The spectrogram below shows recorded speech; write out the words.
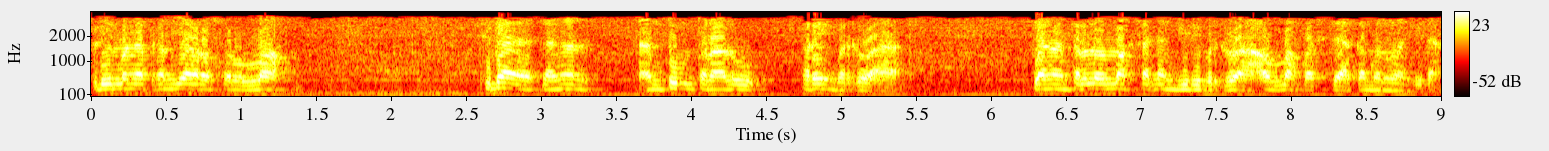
beliau mengatakan, Ya Rasulullah, sudah jangan antum terlalu sering berdoa. Jangan terlalu memaksakan diri berdoa, Allah pasti akan menolong kita.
